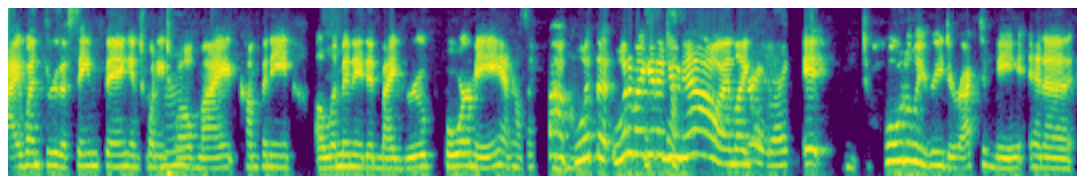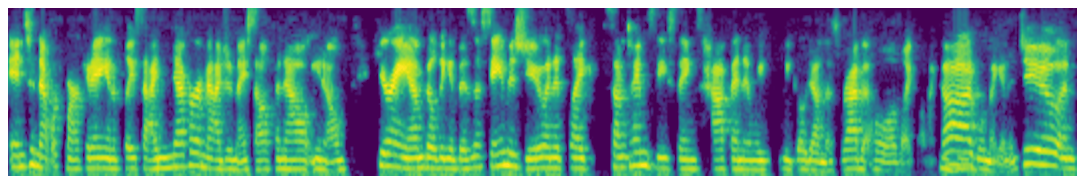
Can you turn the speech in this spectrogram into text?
I went through the same thing in 2012. Mm-hmm. My company eliminated my group for me, and I was like, "Fuck, mm-hmm. what the? What am I gonna do now?" And like, right, right. it totally redirected me in a into network marketing in a place that I never imagined myself. And now, you know, here I am building a business, same as you. And it's like sometimes these things happen and we we go down this rabbit hole of like, oh my God, mm-hmm. what am I gonna do? And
